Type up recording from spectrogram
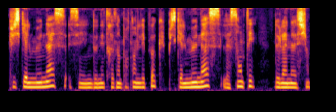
puisqu'elle menace, c'est une donnée très importante de l'époque, puisqu'elle menace la santé de la nation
